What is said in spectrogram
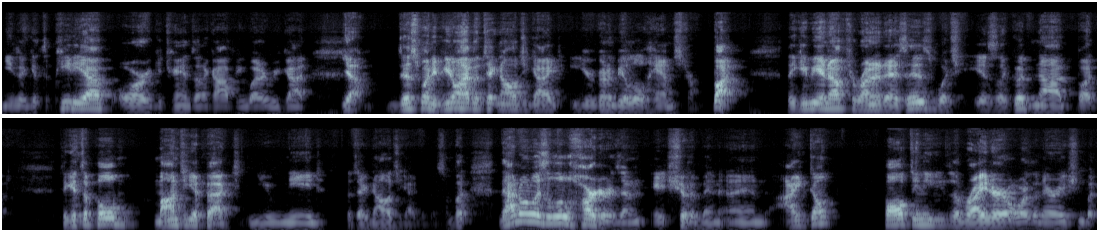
Either get the PDF or get your hands on a copy, whatever you got. Yeah. This one, if you don't have the technology guide, you're going to be a little hamstrung. But they give you enough to run it as is, which is a good nod. But to get the full Monty effect, you need the technology guide with this one. But that one was a little harder than it should have been. And I don't fault any of the writer or the narration, but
